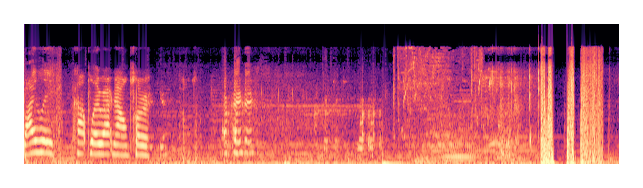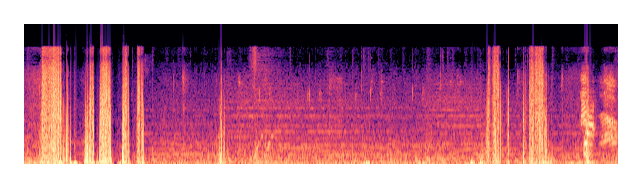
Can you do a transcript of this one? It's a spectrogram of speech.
Riley, can't play right now, I'm sorry. Okay. okay. Right. No?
